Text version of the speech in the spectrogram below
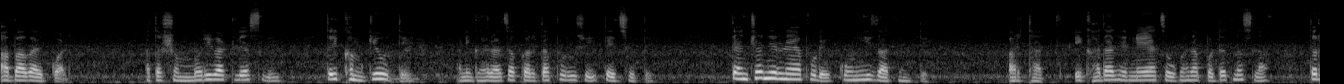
आबा गायकवाड आता शंभरी गाठली असली तरी खमके होते आणि घराचा कर्ता पुरुषही तेच होते. त्यांच्या निर्णयापुढे कोणीही जात नव्हते. अर्थात एखादा निर्णय या चौघांना पटत नसला तर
